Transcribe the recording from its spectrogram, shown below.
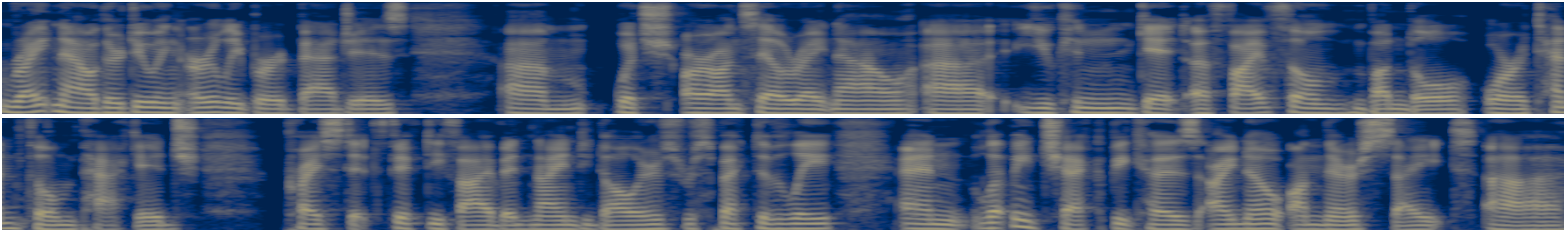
right now they're doing early bird badges um, which are on sale right now uh, you can get a five film bundle or a 10 film package priced at 55 and 90 dollars respectively. And let me check because i know on their site uh,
